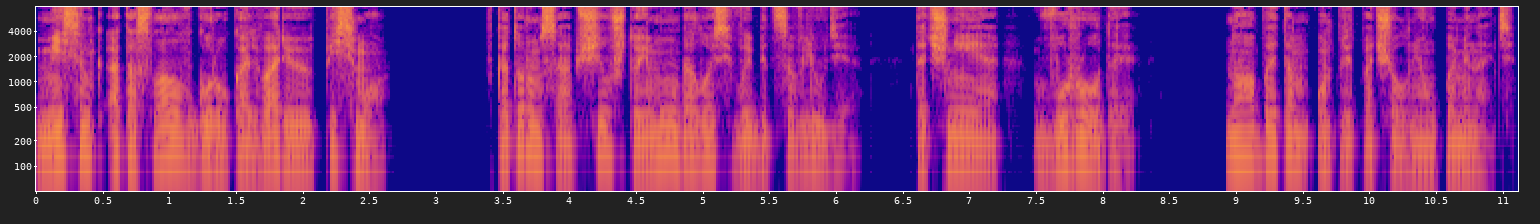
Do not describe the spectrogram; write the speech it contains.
Мессинг отослал в гуру Кальварию письмо, в котором сообщил, что ему удалось выбиться в люди, точнее, в уроды, но об этом он предпочел не упоминать.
